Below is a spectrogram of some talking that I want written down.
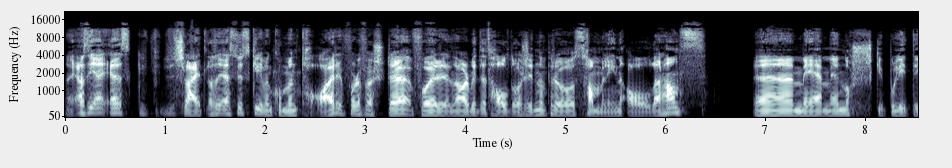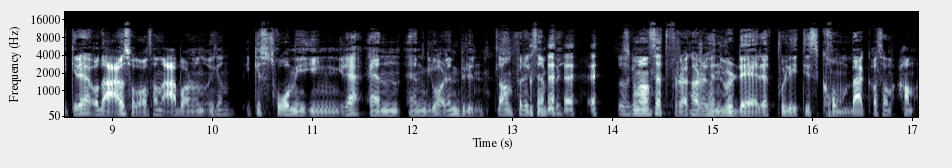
Altså, jeg, jeg, sleit, altså, jeg skulle skrive en kommentar, for det første, for nå har det blitt et halvt år siden, og prøve å sammenligne alderen hans. eh, med, med, norske politikere. Og det er jo sånn at han er bare noen, ikke så mye yngre enn en Gro Harlem Brundtland, for eksempel. Så skal man sette for seg kanskje hun vurderer et politisk comeback. Altså, han, han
